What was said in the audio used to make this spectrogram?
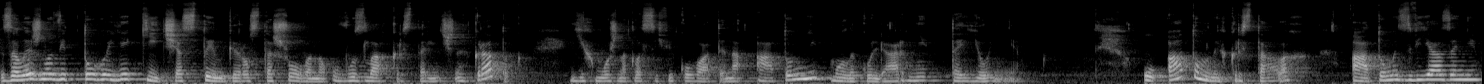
Залежно від того, які частинки розташовано у вузлах кристалічних ґраток, їх можна класифікувати на атомні, молекулярні та йонні. У атомних кристалах атоми зв'язані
